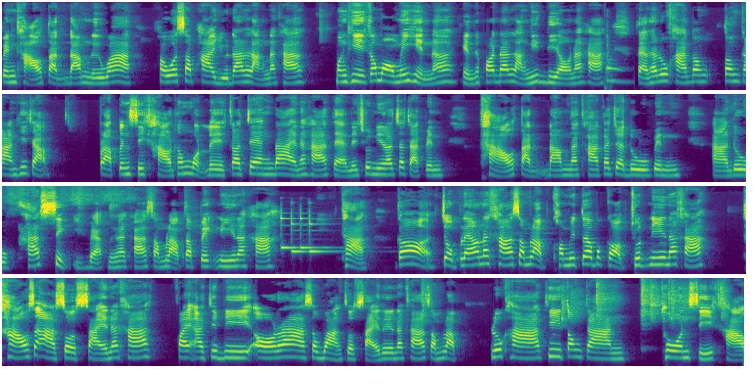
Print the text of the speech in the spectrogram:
เป็นขาวตัดดำหรือว่า power supply อยู่ด้านหลังนะคะ บางทีก็มองไม่เห็นนะ เห็นเฉพาะด้านหลังนิดเดียวนะคะ แต่ถ้าลูกค้าต้องต้องการที่จะปรับเป็นสีขาวทั้งหมดเลยก็แจ้งได้นะคะ แต่ในชุดนี้เราจะจัดเป็นขาวตัดดำนะคะ ก็จะดูเป็นอ่าดูคลาสสิกอีกแบบหนึงนะคะสำหรับสเปคนี้นะคะค่ะ ก็จบแล้วนะคะสำหรับคอมพิวเตอร์ประกอบชุดนี้นะคะ ขาวสะอาดสดใสนะคะ ไฟ RGB ออร่าสว่างสดใสเลยนะคะสำหรับลูกค้าที่ต้องการโทนสีขาว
